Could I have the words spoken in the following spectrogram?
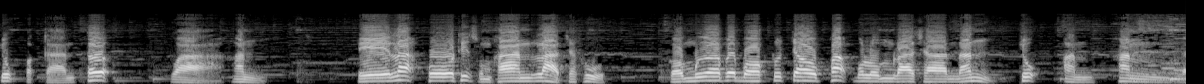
จุประการเตอะว่าอันเทละโพธิสมภารราชทูตก็เมื่อไปบอกทุเจ้าพระบรมราชานั้น อันหันแหล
